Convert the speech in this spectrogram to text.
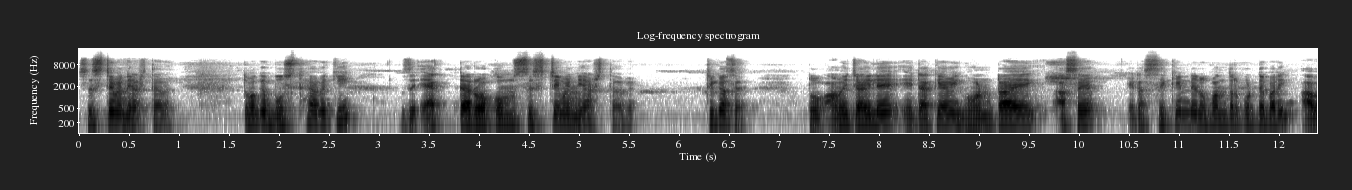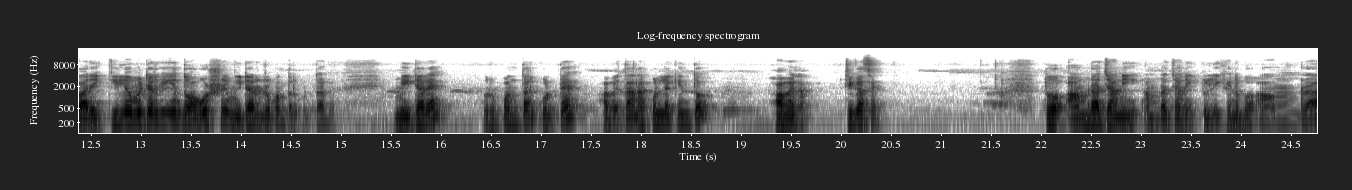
সিস্টেমে নিয়ে আসতে হবে। তোমাকে বুঝতে হবে কি? যে একটা রকম সিস্টেমে নিয়ে আসতে হবে। ঠিক আছে? তো আমি চাইলে এটাকে আমি ঘন্টায় আসে এটা সেকেন্ডে রূপান্তর করতে পারি। আবার এই কিলোমিটারকে কিন্তু অবশ্যই মিটারে রূপান্তর করতে হবে। মিটারে রূপান্তর করতে হবে। তা না করলে কিন্তু হবে না। ঠিক আছে? তো আমরা জানি আমরা জানি, একটু লিখে নেব। আমরা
